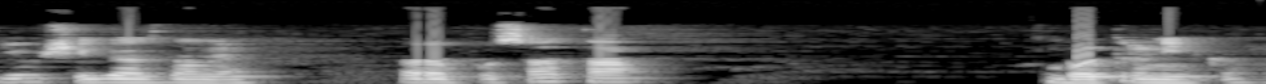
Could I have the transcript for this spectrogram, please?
eu și gazda mea, răpusata bătrânică.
